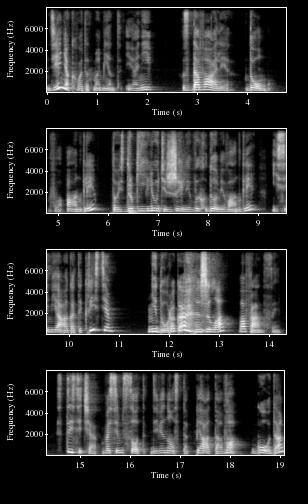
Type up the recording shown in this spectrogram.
денег в этот момент, и они сдавали дом в Англии, то есть другие люди жили в их доме в Англии, и семья Агаты Кристи недорого жила во Франции. С 1895 года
